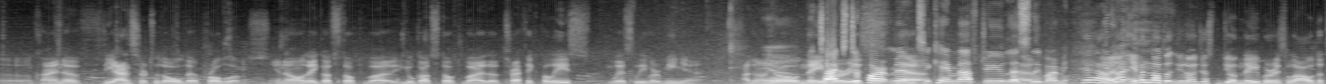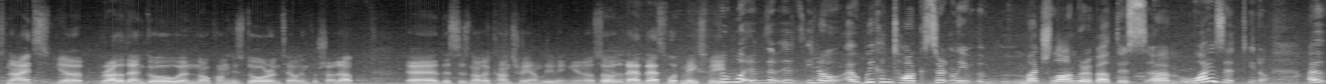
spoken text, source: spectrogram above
uh, kind of the answer to all their problems. You know, they got stopped by you got stopped by the traffic police. Let's leave Armenia. I don't know. Yeah, Your the tax is, department yeah. he came after you. Let's Yeah. leave Army. Yeah, You know, I- even not you know just your neighbor is loud at nights. Yeah, rather than go and knock on his door and tell him to shut up. Uh, this is not a country I'm leaving. You know, so that that's what makes me. But what, the, you know, uh, we can talk certainly uh, much longer about this. Um, why is it, you know, I,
